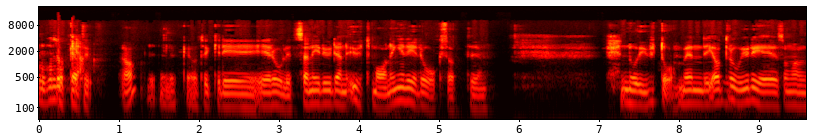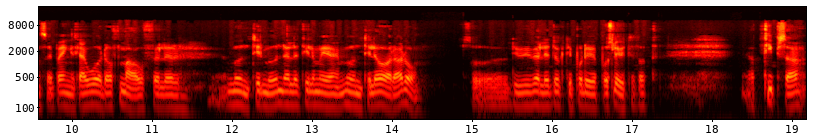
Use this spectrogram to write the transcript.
En liten lucka. Vi, ja, liten lucka och tycker det är roligt. Sen är det ju den utmaningen det är då också att eh, nå ut då. Men jag tror ju det är som man säger på engelska, word of mouth eller mun till mun eller till och med mun till öra då. Så du är väldigt duktig på det på slutet att, att tipsa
